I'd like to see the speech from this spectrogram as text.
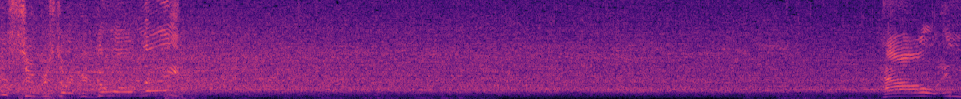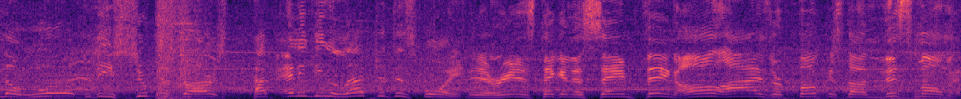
This superstar could go all night. How in the world do these superstars have anything left at this point? The arena's thinking the same thing. All eyes are focused on this moment.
